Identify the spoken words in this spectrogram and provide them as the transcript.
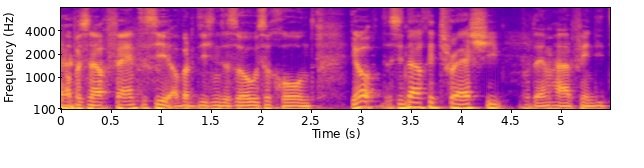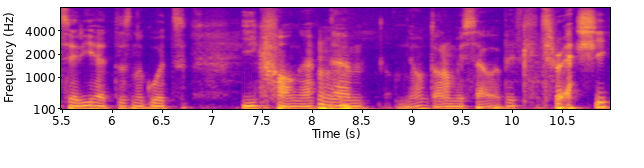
ja. Aber es sind auch Fantasy, aber die sind ja so rausgekommen. Und ja, das sind auch ein bisschen trashy. Von dem her finde ich, die Serie hat das noch gut eingefangen. Mhm. Ähm, ja, und darum ist es auch ein bisschen trashy.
